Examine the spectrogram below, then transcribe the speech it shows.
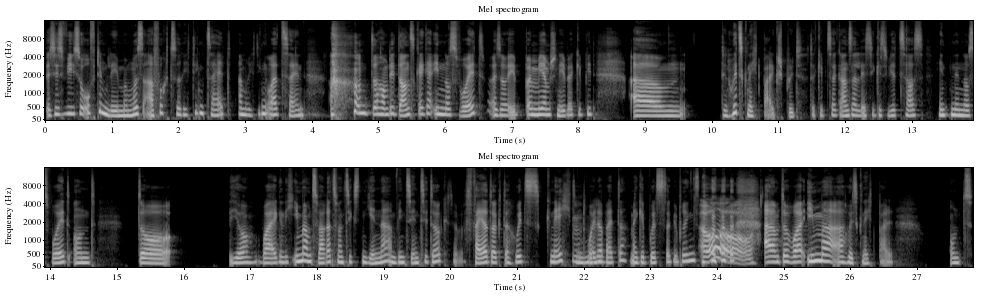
es ist wie so oft im Leben, man muss einfach zur richtigen Zeit am richtigen Ort sein. Und da haben die Tanzgeiger in Noswald, also eben bei mir am Schneeberggebiet, ähm, den Holzknechtball gespielt. Da gibt es ein ganz lässiges Wirtshaus hinten in Noswald und da ja, war eigentlich immer am 22. Jänner, am Vinzenzitag, Feiertag der Holzknecht und Mhm. Waldarbeiter, mein Geburtstag übrigens. Oh! ähm, da war immer ein Holzknechtball. Und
